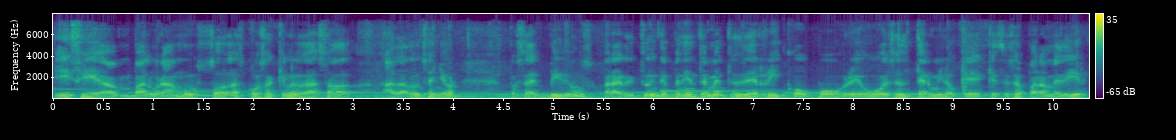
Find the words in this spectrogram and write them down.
Y si ah, valoramos todas las cosas que nos ha dado el Señor, pues vivimos para gratitud independientemente de rico o pobre o es el término que, se usa para medir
